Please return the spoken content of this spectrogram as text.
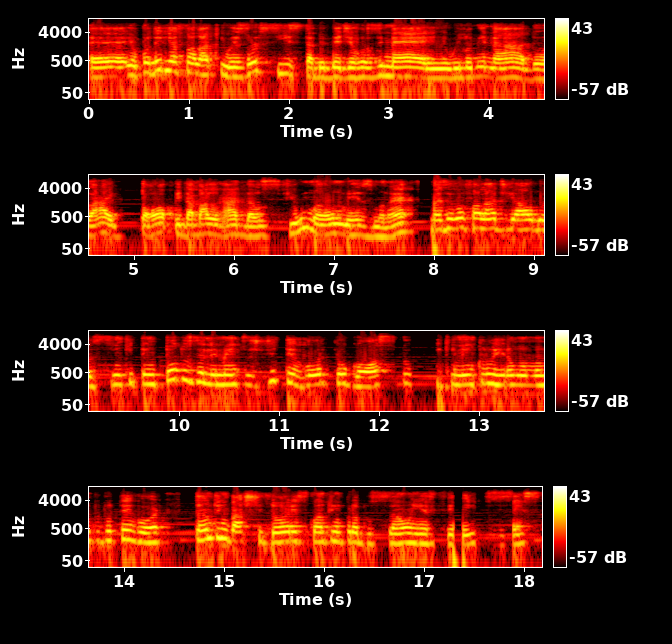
É, eu poderia falar que O Exorcista, Bebê de Rosemary, O Iluminado, ai, top da balada, os filmão mesmo, né? Mas eu vou falar de algo assim que tem todos os elementos de terror que eu gosto e que me incluíram no mundo do terror, tanto em bastidores quanto em produção, em efeitos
